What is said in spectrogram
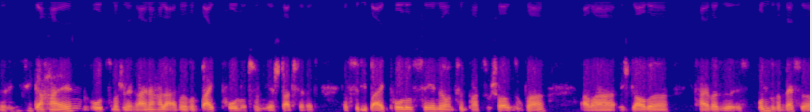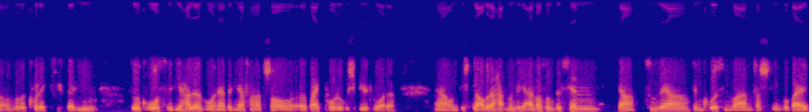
riesige Hallen, wo zum Beispiel in einer Halle einfach so ein Bike-Polo-Turnier stattfindet. Das ist für die Bike-Polo-Szene und für ein paar Zuschauer super, aber ich glaube, teilweise ist unsere Messe, unsere Kollektiv Berlin, so groß wie die Halle, wo in der Berliner Fahrradschau äh, Bike-Polo gespielt wurde. Ja, und ich glaube, da hat man sich einfach so ein bisschen ja, zu sehr dem Größenwahn verschrieben. Wobei,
